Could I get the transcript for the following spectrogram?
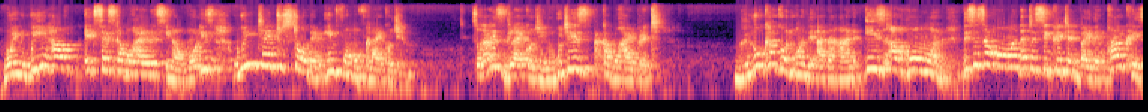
when we have excess carbohydrates in our bodies, we tend to store them in form of glycogen. So that is glycogen, which is a carbohydrate. Glucagon, on the other hand, is a hormone. This is a hormone that is secreted by the pancreas,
